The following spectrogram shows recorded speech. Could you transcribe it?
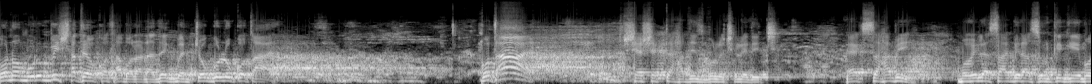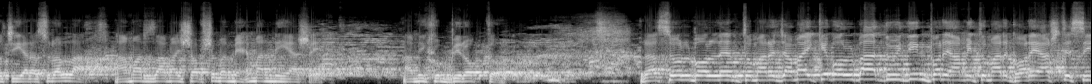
কোনো মুরব্বীর সাথেও কথা বলে না। দেখবেন চোখগুলো কোথায়? কোথায়? শেষ একটা হাদিস বলে ছেলে দিচ্ছি। এক সাহাবি, মহিলা সাহাবি রাসুলকে গিয়ে বলছে, ইয়া রাসুল আল্লাহ আমার জামাই সবসময় মেহমান নিয়ে আসে। আমি খুব বিরক্ত। রাসুল বললেন, তোমার জামাইকে বলবা, দুই দিন পরে আমি তোমার ঘরে আসতেছি।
